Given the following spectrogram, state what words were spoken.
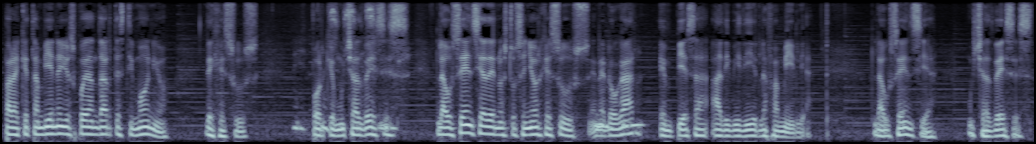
Para que también ellos puedan dar testimonio de Jesús. Porque muchas veces la ausencia de nuestro Señor Jesús en el hogar empieza a dividir la familia. La ausencia, muchas veces,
